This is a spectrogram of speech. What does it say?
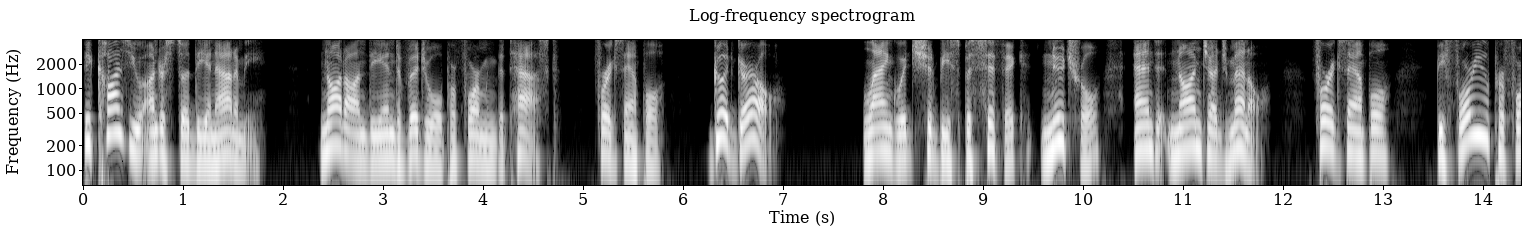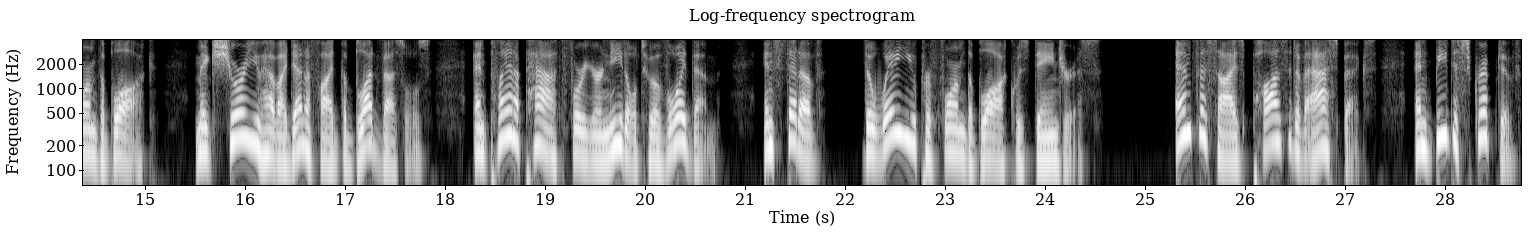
because you understood the anatomy, not on the individual performing the task. For example, good girl. Language should be specific, neutral, and non judgmental. For example, before you perform the block, make sure you have identified the blood vessels and plan a path for your needle to avoid them, instead of the way you performed the block was dangerous. Emphasize positive aspects and be descriptive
